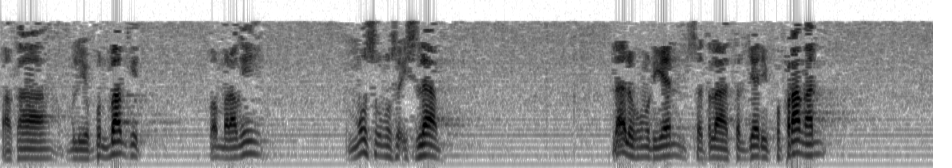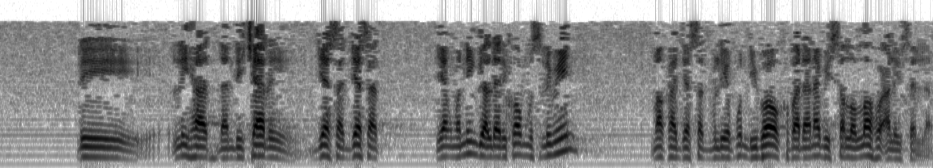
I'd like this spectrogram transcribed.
Maka beliau pun bangkit memerangi musuh-musuh Islam. Lalu kemudian setelah terjadi peperangan dilihat dan dicari jasad-jasad yang meninggal dari kaum muslimin maka jasad beliau pun dibawa kepada Nabi sallallahu alaihi wasallam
